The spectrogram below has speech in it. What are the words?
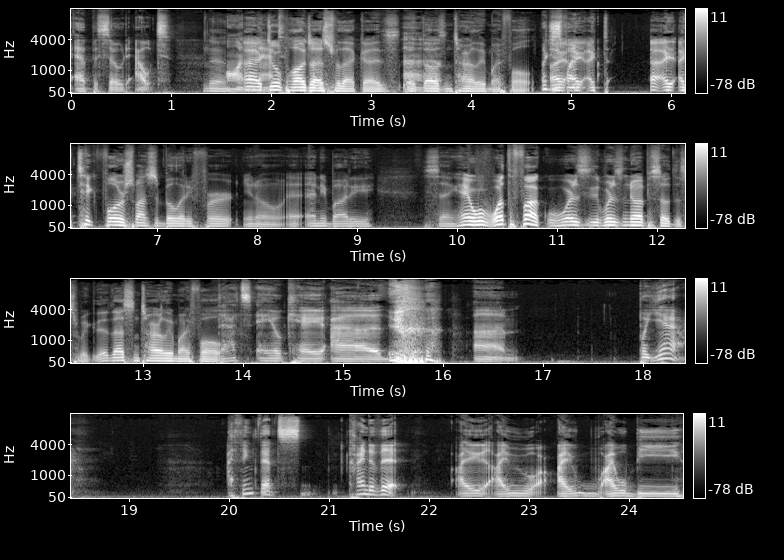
episode out. Yeah. I that. do apologize for that, guys. Uh, that was entirely my fault. Which is I, fine. I, I, I, I take full responsibility for you know anybody saying, "Hey, what the fuck? Where's the, where's the new episode this week?" That's entirely my fault. That's a okay. Uh, um, but yeah, I think that's kind of it. I I I I will be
